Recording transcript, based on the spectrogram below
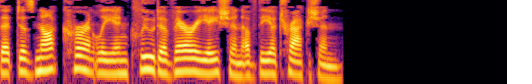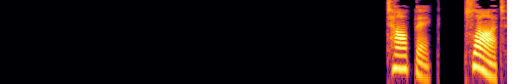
that does not currently include a variation of the attraction. Plot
